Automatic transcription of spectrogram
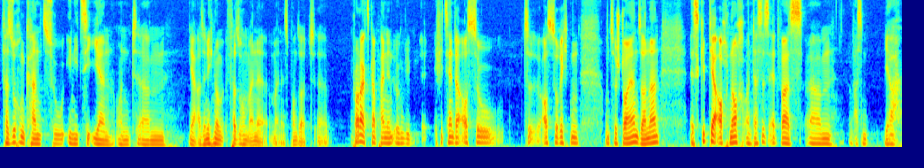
versuchen kann zu initiieren. Und ähm, ja, also nicht nur versuchen, meine, meine Sponsored äh, Products-Kampagnen irgendwie effizienter auszu, zu, auszurichten und zu steuern, sondern es gibt ja auch noch, und das ist etwas, ähm, was ja,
